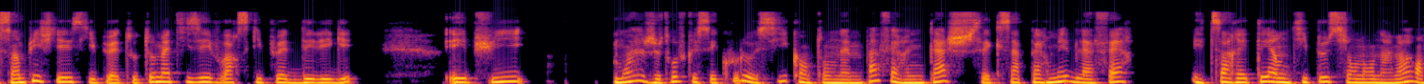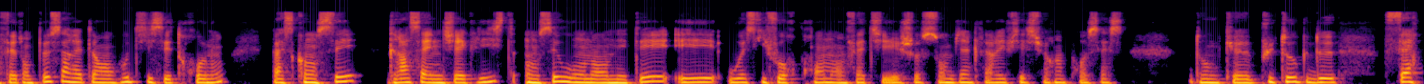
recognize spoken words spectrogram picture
simplifié, ce qui peut être automatisé, voire ce qui peut être délégué. Et puis, moi, je trouve que c'est cool aussi quand on n'aime pas faire une tâche, c'est que ça permet de la faire et de s'arrêter un petit peu si on en a marre. En fait, on peut s'arrêter en route si c'est trop long parce qu'on sait, grâce à une checklist, on sait où on en était et où est-ce qu'il faut reprendre en fait si les choses sont bien clarifiées sur un process. Donc, euh, plutôt que de faire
